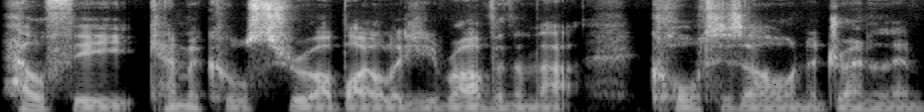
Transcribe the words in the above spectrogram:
healthy chemicals through our biology rather than that cortisol and adrenaline.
